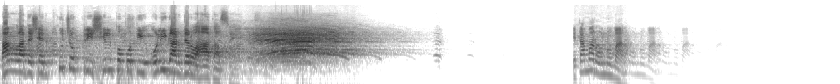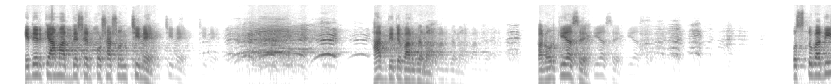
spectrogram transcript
বাংলাদেশের কুচক্রী শিল্পপতি অলিগারদেরও হাত আছে। এটা আমার অনুমান। এদেরকে আমার দেশের প্রশাসন চিনে। হাত দিতে পারবে না। কারণ ওর কি আছে? বস্তুবাদী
